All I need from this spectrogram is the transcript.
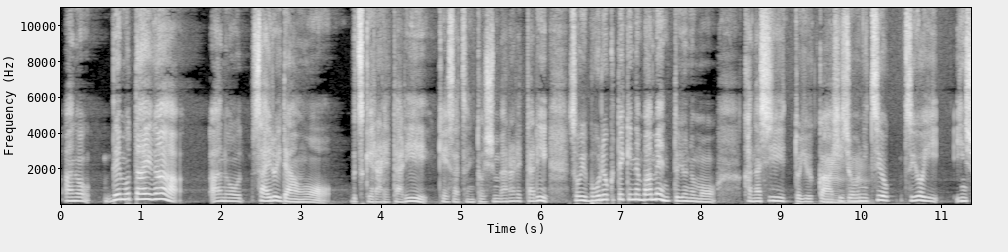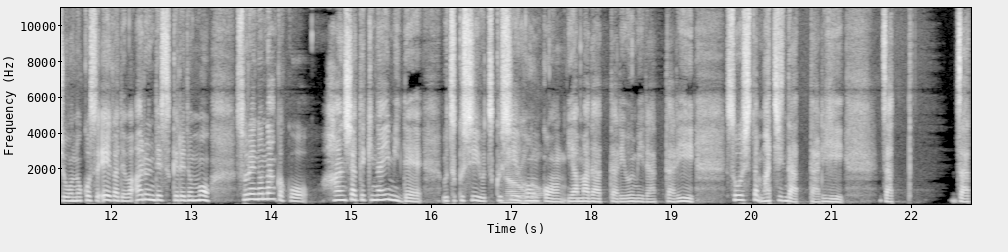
あの、デモ隊が、あの、催涙弾をぶつけられたり、警察に取り締まられたり、そういう暴力的な場面というのも悲しいというか、ん非常に強強い印象を残す映画ではあるんですけれども、それのなんかこう、反射的な意味で、美しい美しない香港、山だったり、海だったり、そうした街だったり、雑雑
